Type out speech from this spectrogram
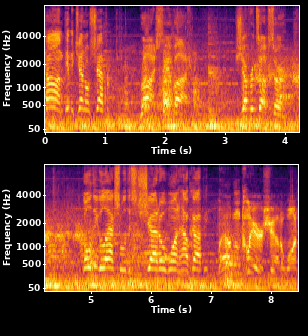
Com, get me General Shepherd. Raj, stand by. Shepherd's up, sir. Gold Eagle Actual, this is Shadow 1. How copy? Loud and clear, Shadow One.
